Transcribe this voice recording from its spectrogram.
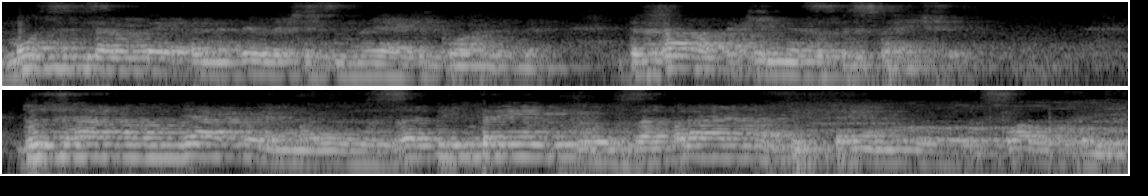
мусимо це робити, не дивлячись ні на які погляди. Держава таким не забезпечує. Дуже гарно вам дякуємо за підтримку, за моральну підтримку. Слава Україні!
